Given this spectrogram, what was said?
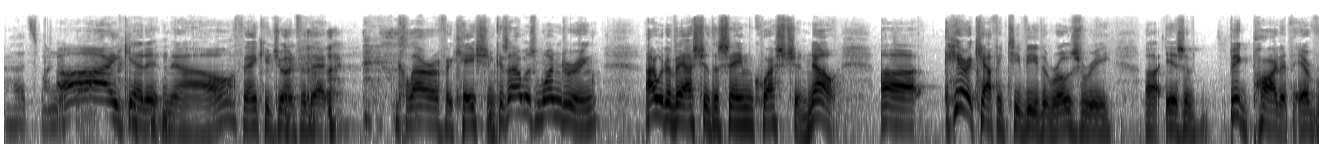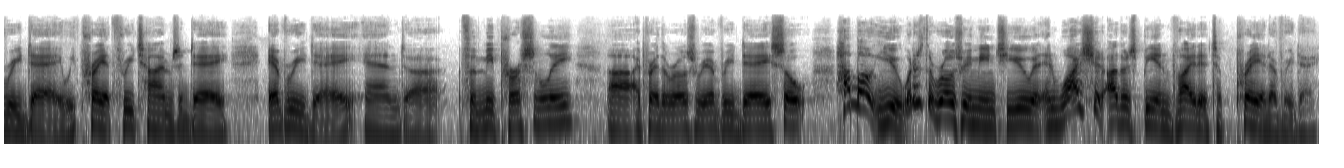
Oh, that's wonderful. I get it now. Thank you, John, for that clarification. Because I was wondering, I would have asked you the same question. Now, uh, here at Catholic TV, the Rosary uh, is a big part of every day. We pray it three times a day, every day. And uh, for me personally, uh, I pray the Rosary every day. So, how about you? What does the Rosary mean to you, and why should others be invited to pray it every day?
